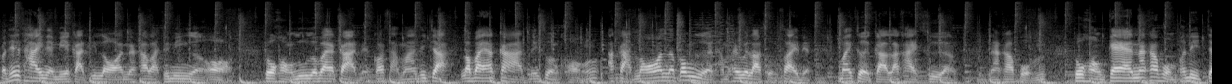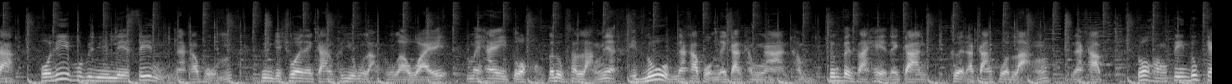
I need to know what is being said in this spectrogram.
ประเทศไทยเนี่ยมีอากาศที่ร้อนนะครับอาจจะมีเหงื่อออกตัวของรูระบายอากาศเนี่ยก็สามารถที่จะระบายอากาศในส่วนของอากาศร้อน แล้วก็เหงื่อทำให้เวลาสวมใส่เนี่ยไม่เกิดการระคายเคือง นะครับผมตัวของแกนนะครับผมผลิตจากโพลีโพรพิลีนเรซินนะครับผมซึ่งจะช่วยในการพยุงหลังของเราไว้ ไม่ให้ตัวของกระดูกสันหลังเนี่ยผิดรูปนะครับผมในการทำงานซึ่งเป็นสาเหตุในการเกิดอาการปวดหลังนะครับตัวของตีนตุ๊กแก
